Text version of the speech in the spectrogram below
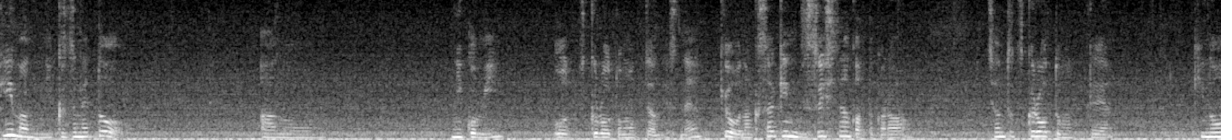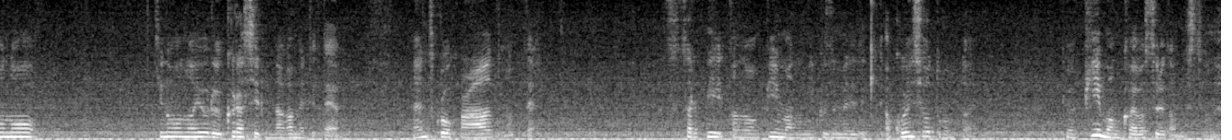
ピーマンの肉詰めとあの煮込みを作ろうと思ってたんですね。今日なんか最近自炊してなかったからちゃんと作ろうと思って昨日の昨日の夜クラシル眺めてて何作ろうかなと思って。そしたらピあのピーマンの肉詰め出てきてあこれにしようと思った。けどピーマン買い忘れたんですよね。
